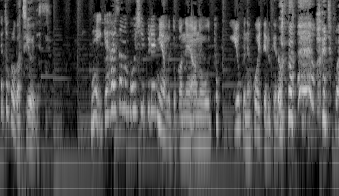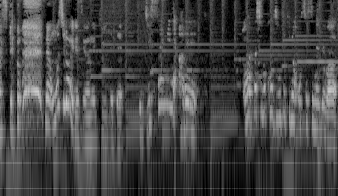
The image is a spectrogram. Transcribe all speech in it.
てところが強いです。ね、イケハヤさんの Voicy プレミアムとかね、あの、と、よくね、吠えてるけど 吠えてますけどね、面白いですよね、聞いてて。で実際にね、あれ、私の個人的なおすすめでは、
